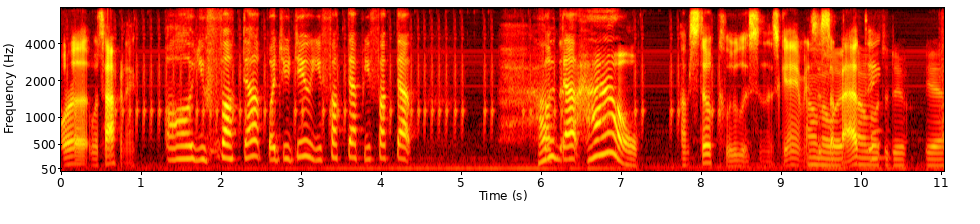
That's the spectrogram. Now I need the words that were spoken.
what? What's happening? Oh, you fucked up. What'd you do? You fucked up. You fucked up. How fucked did? up. How? I'm still clueless in this game. Is this a what, I bad don't know thing? what to do. Yeah.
